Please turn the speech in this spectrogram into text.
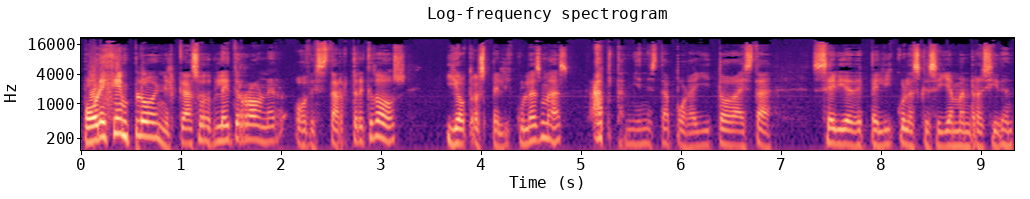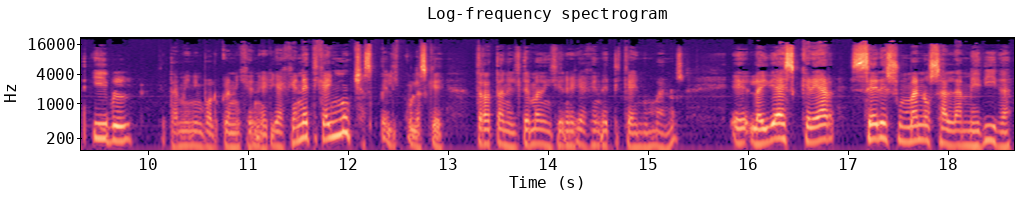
Por ejemplo, en el caso de Blade Runner o de Star Trek 2 y otras películas más, ah, pues también está por allí toda esta serie de películas que se llaman Resident Evil, que también involucran ingeniería genética. Hay muchas películas que tratan el tema de ingeniería genética en humanos. Eh, la idea es crear seres humanos a la medida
